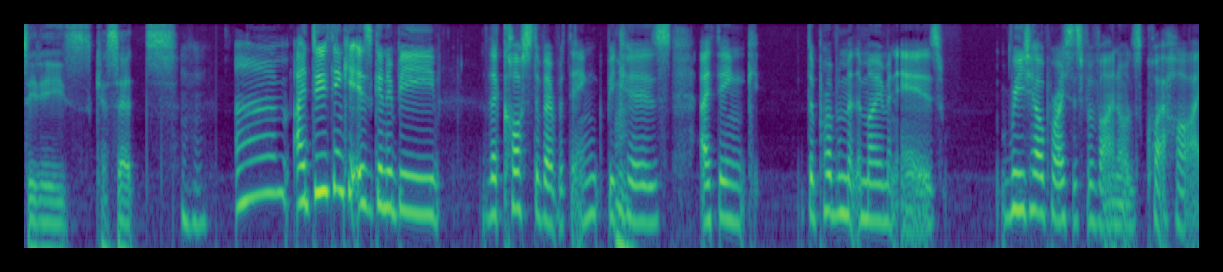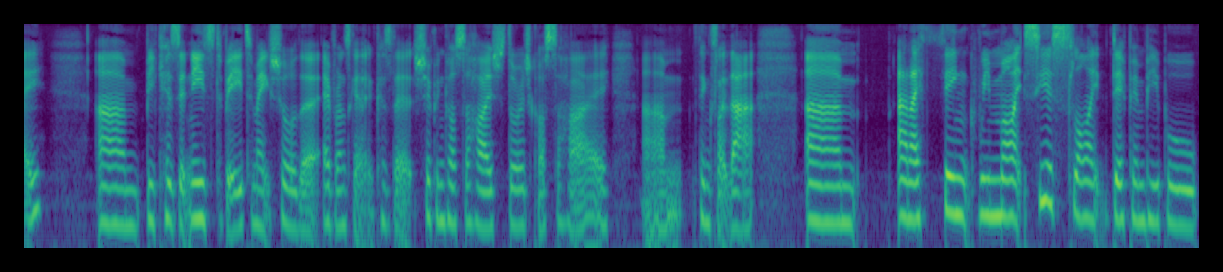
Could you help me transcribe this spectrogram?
CDs, cassettes? hmm Um, I do think it is going to be the cost of everything because I think the problem at the moment is retail prices for vinyl is quite high. Um, because it needs to be to make sure that everyone's getting because the shipping costs are high, storage costs are high, um, things like that. Um, and I think we might see a slight dip in people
